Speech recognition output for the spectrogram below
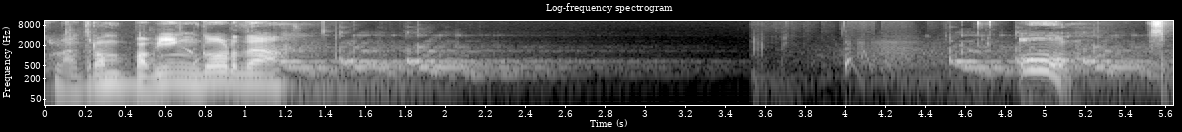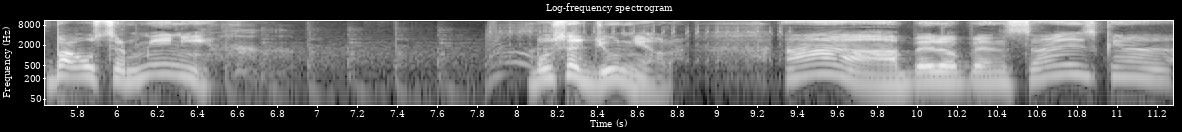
Con la trompa bien gorda. ¡Oh! Es Mini. Bowser Jr. Ah, pero pensáis que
